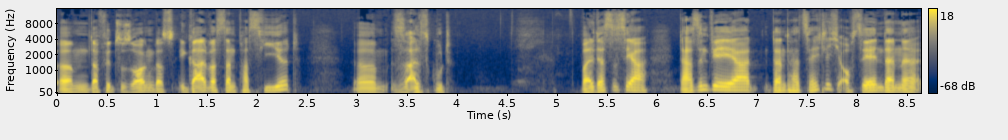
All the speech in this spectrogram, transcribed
ähm, dafür zu sorgen, dass egal was dann passiert, ähm, es ist alles gut. Weil das ist ja, da sind wir ja dann tatsächlich auch sehr in deiner,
